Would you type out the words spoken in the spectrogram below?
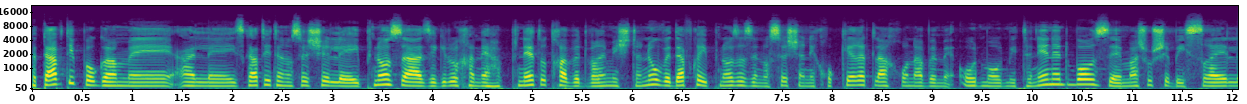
כתבתי פה גם uh, על, uh, הזכרתי את הנושא של uh, היפנוזה, אז יגידו לך נהפנט אותך ודברים השתנו, ודווקא היפנוזה זה נושא שאני חוקרת לאחרונה ומאוד מאוד מתעניינת בו, זה משהו שבישראל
